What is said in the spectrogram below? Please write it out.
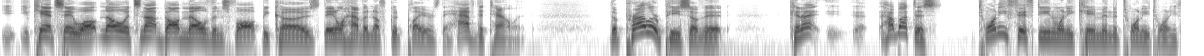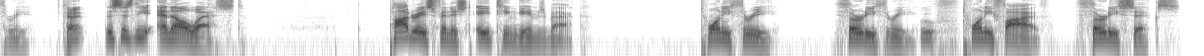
you, you can't say, well, no, it's not Bob Melvin's fault because they don't have enough good players. They have the talent. The Preller piece of it, can I, how about this? 2015 when he came into 2023. Okay. This is the NL West. Padres finished 18 games back. 23, 33, Oof. 25, 36.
